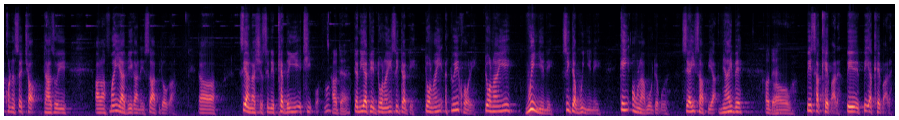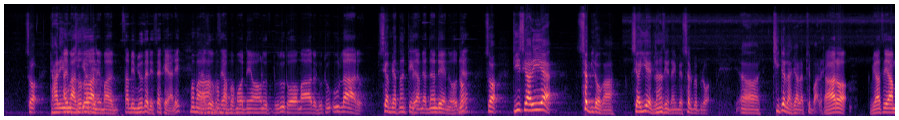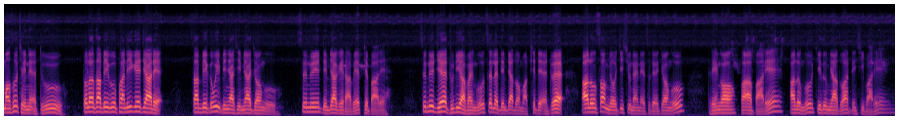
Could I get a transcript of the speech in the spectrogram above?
86ဒါဆိုရင်အာမှန်ရပြေးကနေစပြီးတော့ကအာဆီယနာရှိစနေဖြတ်သိမ်းရေးအထိပေါ့နော်ဟုတ်တယ်တနည်းအားဖြင့်တော်လိုင်းရေးစိတ်ဓာတ်တွေတော်လိုင်းရေးအတွေးခေါ်တွေတော်လိုင်းရေးဝိညာဉ်တွေစိတ်ဓာတ်ဝိညာဉ်တွေကိန်းအောင်လာဖို့အတွက်ကိုဆရာကြီးစာပေကအများကြီးပဲဟုတ်တယ်ဟိုပေးဆက်ခဲ့ပါတယ်ပေးပေးအပ်ခဲ့ပါတယ်ဆိုတော့ ဒါတွေကိုအဲ့မှာကြသောည့်ရသောတကယ်နေမှာစာပေမျိုးဆက်တွေဆက်ခဲ့ရလေမှန်ပါအခုမှန်ပါဆရာပမောတင်အောင်တို့လူလူတော်မာတို့လူတူဦးလာတို့ဆရာမြတ်တန်းဆတင်ရာမြတ်တန်းတဲ့တို့ဟုတ်တယ်နော်ဆိုတော့ဒီဆရာကြီးရဲ့ဆက်ပြီးတော့ကဆရာကြီးရဲ့လမ်းစဉ်တိုင်းပဲဆက်ပြီးတော့အာချီတက်လာကြတာဖြစ်ပါတယ်ဒါကတော့ကြပြဆရာမောင်စိုးချိန်နဲ့အတူတော်လန်စာပေကိုဖန်တီးခဲ့ကြတဲ့စာပေကဝိပညာရှင်များအကြောင်းကိုဆွေးနွေးတင်ပြခဲ့တာပဲဖြစ်ပါတယ်ဆွေးနွေးချက်ဒုတိယပိုင်းကိုဆက်လက်တင်ပြသွားမှာဖြစ်တဲ့အတွက် အားလုံးစောင့်မျှော်ကြည့်ရှုနိုင်တဲ့ဆိုတဲ့အကြောင်းကိုသတင်းကောင်းပါအပ်ပါတယ်အားလုံးကိုကျေးဇူးများစွာတင်ရှိပါတယ်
